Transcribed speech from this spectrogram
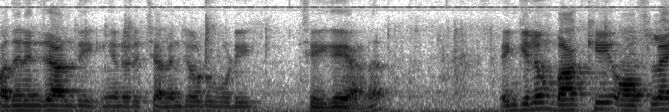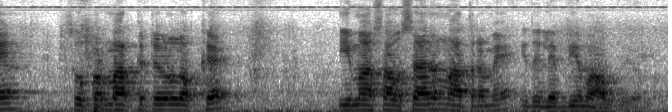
പതിനഞ്ചാം തീയതി ഇങ്ങനൊരു ചലഞ്ചോട് ചലഞ്ചോടുകൂടി ചെയ്യുകയാണ്. എങ്കിലും ബാക്കി ഓഫ്ലൈൻ സൂപ്പർ മാർക്കറ്റുകളിലൊക്കെ ഈ മാസം അവസാനം മാത്രമേ ഇത് ലഭ്യമാവുകയുള്ളൂ.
